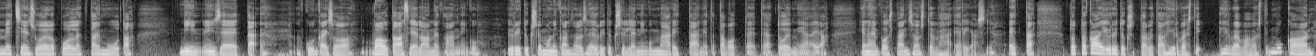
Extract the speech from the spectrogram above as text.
metsien suojelupuolelle tai muuta, niin, niin se, että kuinka iso valtaa siellä annetaan niin kuin yrityksille, monikansallisille yrityksille niin kuin määrittää niitä tavoitteita ja toimia ja, ja näin poispäin, niin se on sitten vähän eri asia. Että totta kai yritykset tarvitaan hirveästi, hirveän vahvasti mukaan,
